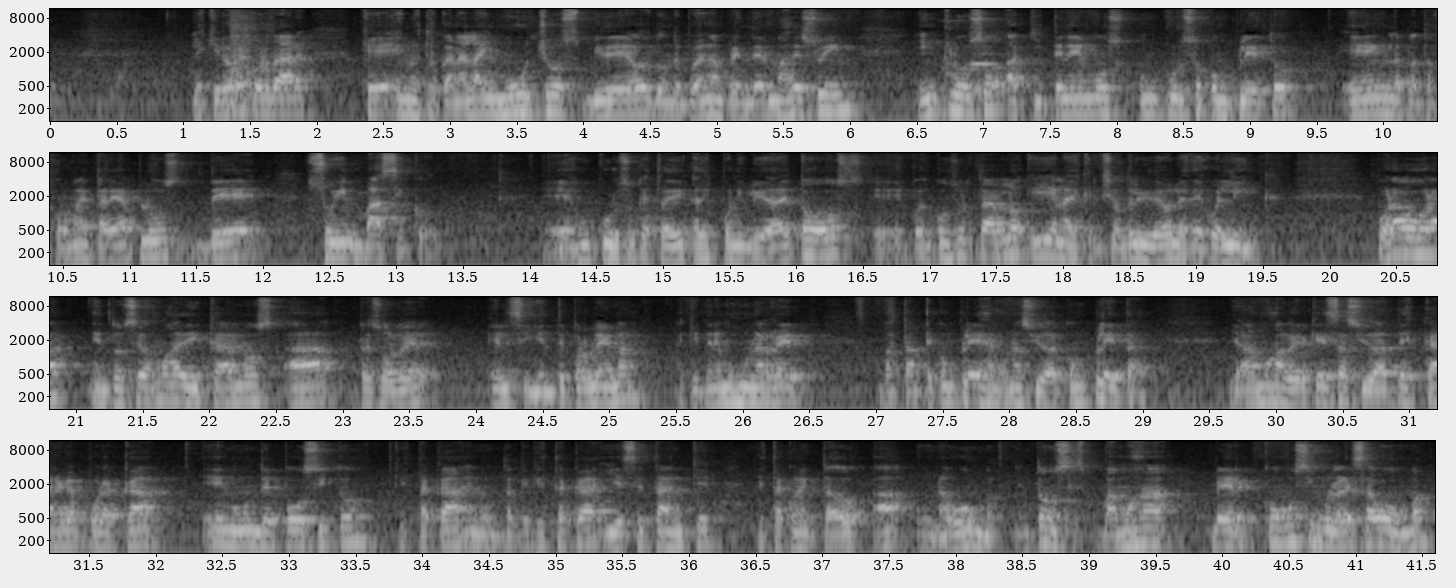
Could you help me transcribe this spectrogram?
Les quiero recordar que en nuestro canal hay muchos videos donde pueden aprender más de swing. Incluso aquí tenemos un curso completo en la plataforma de Tarea Plus de swing básico. Es un curso que está a disponibilidad de todos, eh, pueden consultarlo y en la descripción del video les dejo el link. Por ahora, entonces vamos a dedicarnos a resolver el siguiente problema. Aquí tenemos una red bastante compleja, una ciudad completa. Ya vamos a ver que esa ciudad descarga por acá en un depósito que está acá, en un tanque que está acá y ese tanque está conectado a una bomba. Entonces, vamos a ver cómo simular esa bomba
